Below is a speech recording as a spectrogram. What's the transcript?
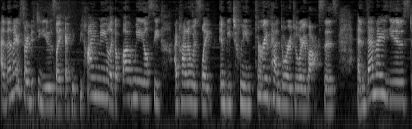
And then I started to use like, I think behind me, like above me, you'll see I kind of was like in between three Pandora jewelry boxes. And then I used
